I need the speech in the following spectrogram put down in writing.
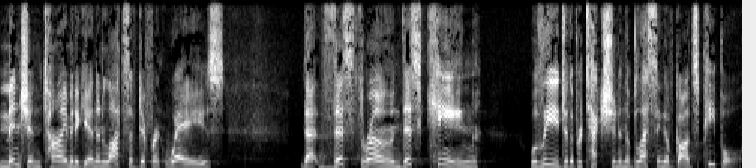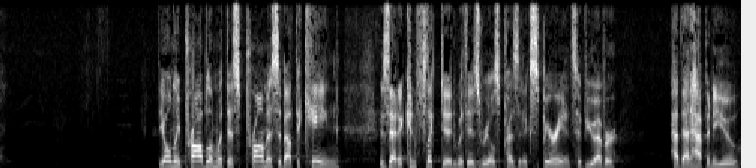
mentioned time and again in lots of different ways that this throne, this king, will lead to the protection and the blessing of God's people. The only problem with this promise about the king is that it conflicted with Israel's present experience. Have you ever had that happen to you?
